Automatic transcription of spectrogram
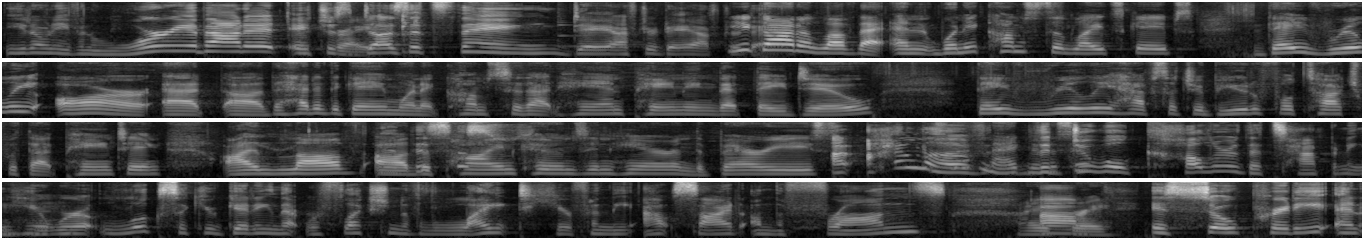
You don't even worry about it. It just right. does its thing day after day after day. You day. gotta love that. And when it comes to lightscapes, they really are at uh, the head of the game when it comes to that hand painting that they do. They really have such a beautiful touch with that painting. I love uh, the this is- pine cones in here and the berries. I I love the dual color that's happening here, Mm-hmm. where it looks like you're getting that reflection of light here from the outside on the fronds. Um, I agree. is so pretty. And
